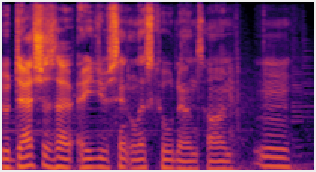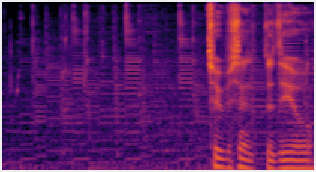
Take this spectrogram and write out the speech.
Your dashes have 80% less cooldown time. Mm. 2% the deal.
